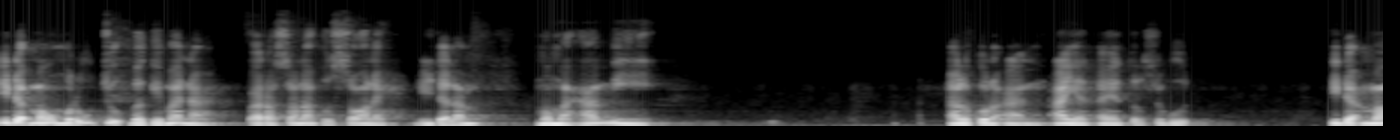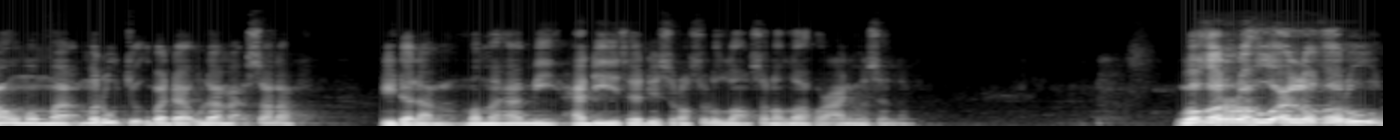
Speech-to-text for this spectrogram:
tidak mau merujuk bagaimana para salafus soleh di dalam memahami Al-Quran, ayat-ayat tersebut. Tidak mau merujuk kepada ulama salaf di dalam memahami hadis-hadis Rasulullah sallallahu alaihi wasallam. Wa gharrahu al-gharur.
